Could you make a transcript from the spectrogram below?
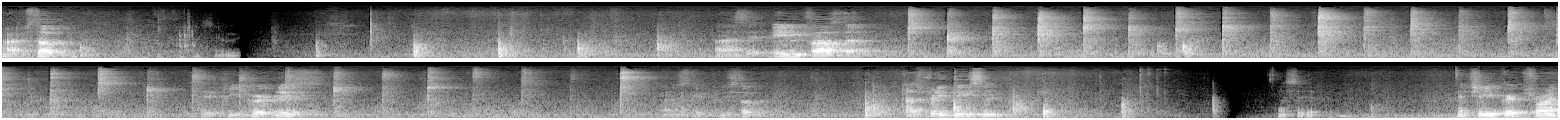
Alright, stop. That's it. Even faster. It. Keep grip loose. That's good. Please stop. That's pretty decent. That's it. Make sure your grip's right.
